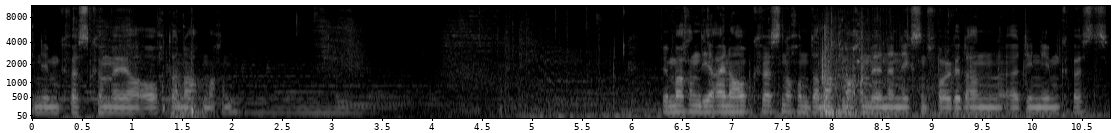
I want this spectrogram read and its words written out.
Die Nebenquest können wir ja auch danach machen. Wir machen die eine Hauptquest noch und danach machen wir in der nächsten Folge dann äh, die Nebenquests.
